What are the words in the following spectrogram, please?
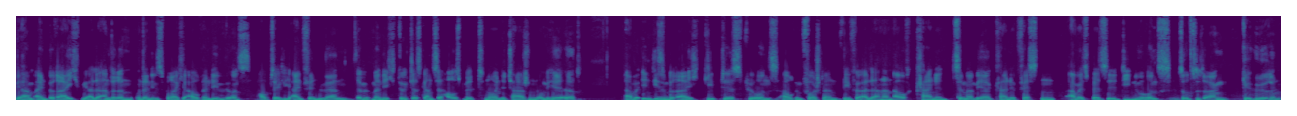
Wir haben einen Bereich, wie alle anderen Unternehmensbereiche auch, in dem wir uns hauptsächlich einfinden werden, damit man nicht durch das ganze Haus mit neun Etagen umherirrt. Aber in diesem Bereich gibt es für uns auch im Vorstand, wie für alle anderen auch, keine Zimmer mehr, keine festen Arbeitsplätze, die nur uns sozusagen gehören,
